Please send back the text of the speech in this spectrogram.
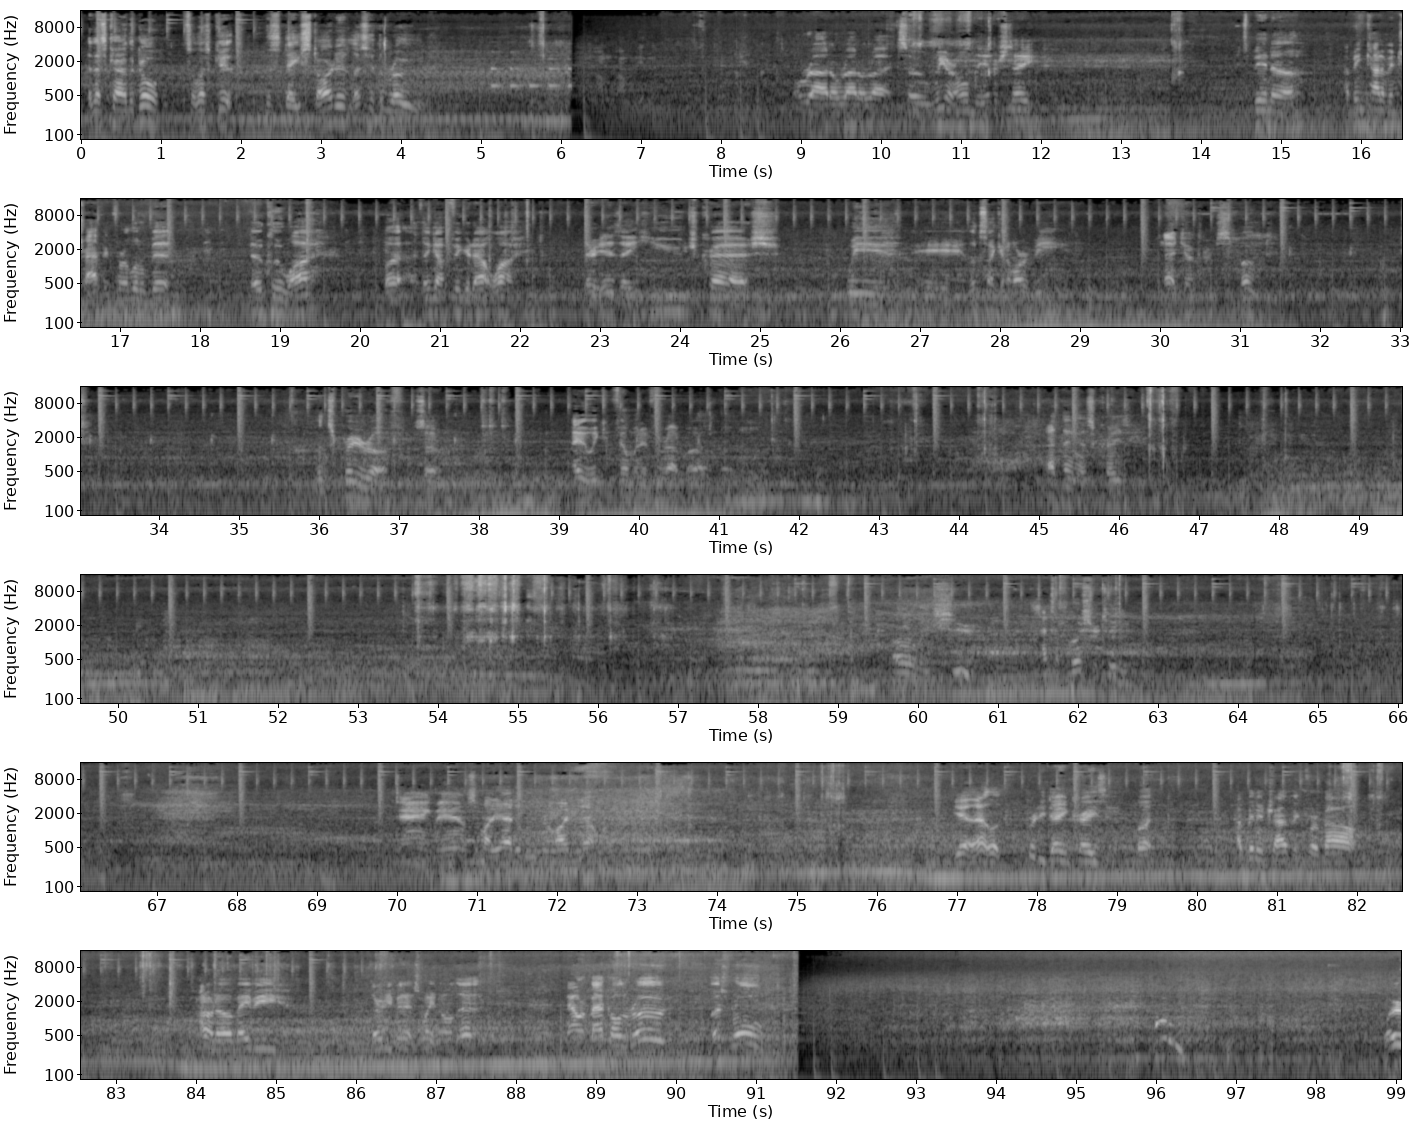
And that's kind of the goal. So let's get this day started. Let's hit the road. All right, all right, all right. So we are on the interstate. It's been uh, I've been kind of in traffic for a little bit. No clue why, but I think I figured out why. There is a huge crash with a, looks like an RV, and that junker is smoked. Looks pretty rough, so maybe we can film it if we're by. That thing is crazy. Pusher too. Dang man, somebody had to lose their life that one. Yeah, that looked pretty dang crazy, but I've been in traffic for about, I don't know, maybe 30 minutes waiting on that. Now we're back on the road. Let's roll.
